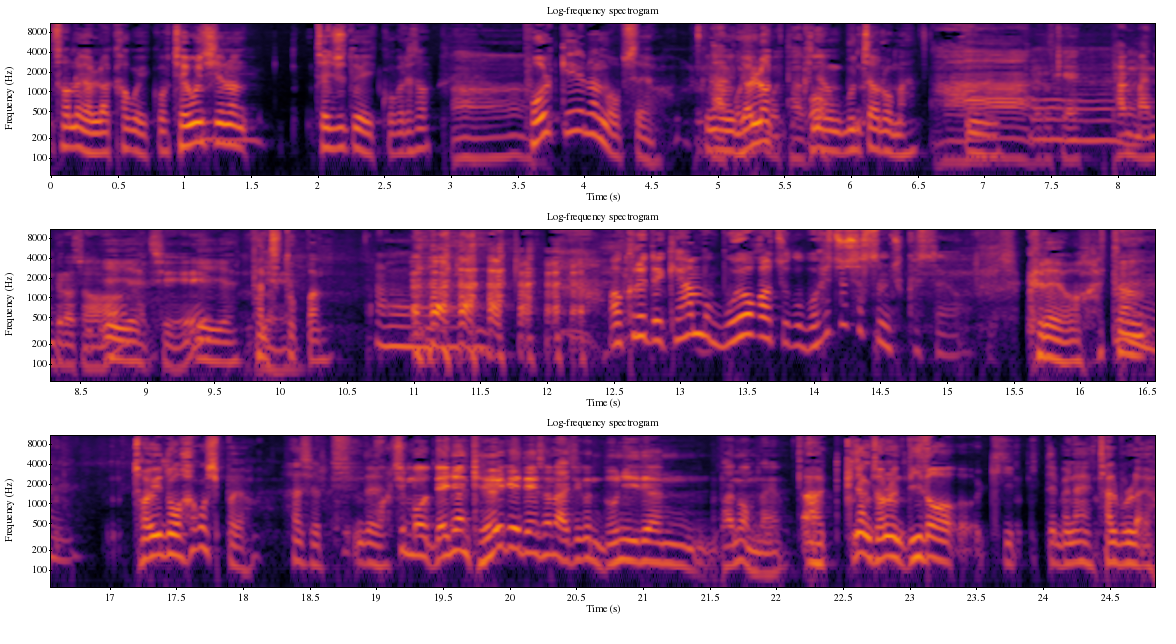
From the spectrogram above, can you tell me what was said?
서로 연락하고 있고, 재훈 씨는 제주도에 있고, 그래서 아, 볼 기회는 없어요. 아, 그냥 보지 연락, 못하고? 그냥 문자로만. 아, 이렇게 방 만들어서 예, 예. 같이. 예, 예. 단체톡방. 어. 아, 그래도 이렇게 한번 모여가지고 뭐 해주셨으면 좋겠어요. 그래요. 하여튼, 저희도 하고 싶어요. 사실. 근데, 혹시 뭐 내년 계획에 대해서는 아직은 논의된 바는 없나요? 아, 그냥 저는 리더기 때문에 잘 몰라요.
